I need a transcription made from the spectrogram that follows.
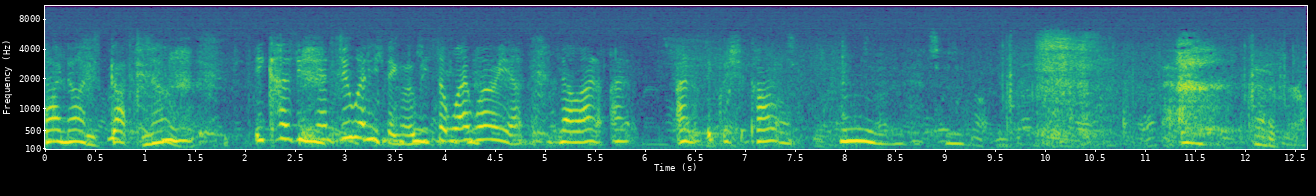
Why not? He's got to know. because he can't do anything, Ruby. So why worry you? No, I, I, I don't think we should call him. Hmm. That girl.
